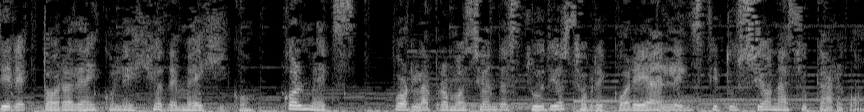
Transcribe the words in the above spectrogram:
directora del Colegio de México, Colmex, por la promoción de estudios sobre Corea en la institución a su cargo.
